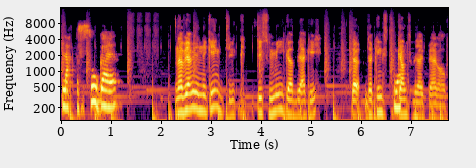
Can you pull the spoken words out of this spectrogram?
flach. Das ist so geil. Na, wir haben hier eine Gegend, die, die ist mega bergig. Da, da ging es die Ja. ganze Zeit bergauf.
